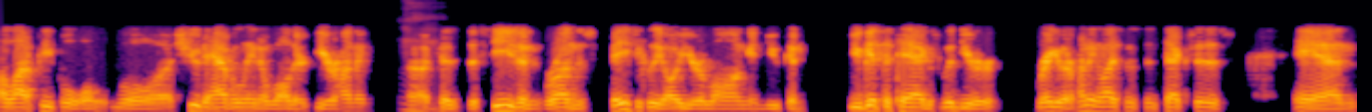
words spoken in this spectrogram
a lot of people will, will uh, shoot a javelina while they're deer hunting because uh, mm-hmm. the season runs basically all year long, and you can you get the tags with your regular hunting license in Texas, and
